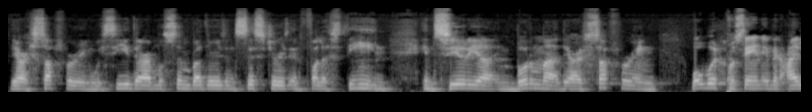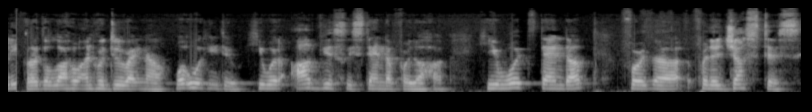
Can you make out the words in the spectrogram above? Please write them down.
they are suffering. We see that our Muslim brothers and sisters in Palestine, in Syria, in Burma, they are suffering. What would Hussein ibn Ali radiallahu anhu do right now? What would he do? He would obviously stand up for the haqq. He would stand up for the for the justice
